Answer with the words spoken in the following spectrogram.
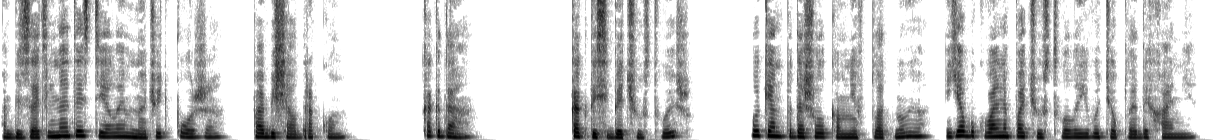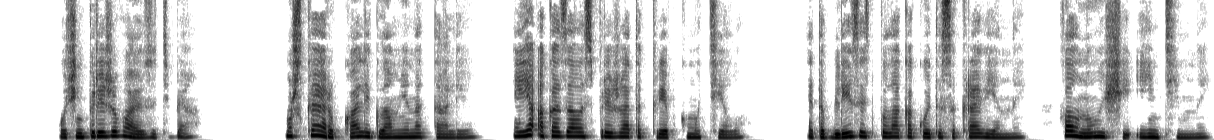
«Обязательно это сделаем, но чуть позже», — пообещал дракон. «Когда?» «Как ты себя чувствуешь?» Лукиан подошел ко мне вплотную, и я буквально почувствовала его теплое дыхание. «Очень переживаю за тебя». Мужская рука легла мне на талию, и я оказалась прижата к крепкому телу. Эта близость была какой-то сокровенной, волнующей и интимной.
